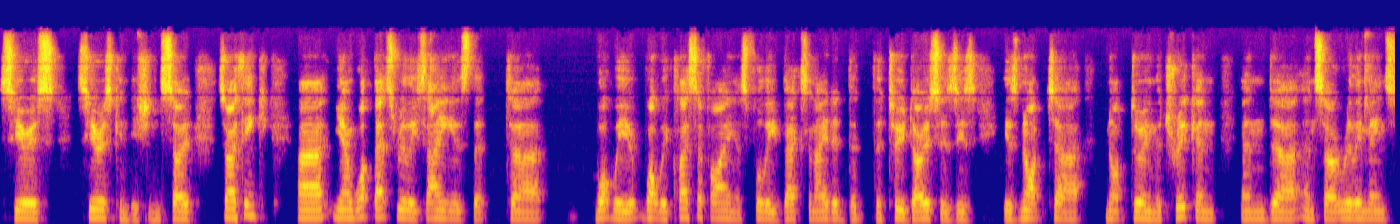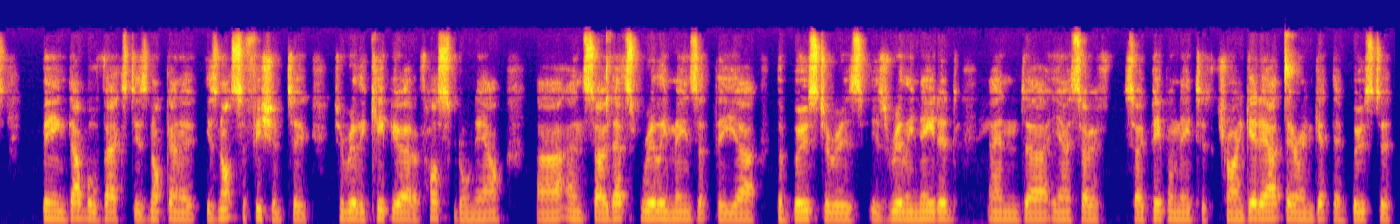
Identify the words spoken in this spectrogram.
serious serious conditions. So so I think uh, you know what that's really saying is that uh, what we what we're classifying as fully vaccinated, the, the two doses is is not uh, not doing the trick, and and uh, and so it really means being double vaxxed is not going to is not sufficient to to really keep you out of hospital now. Uh, and so that's really means that the uh, the booster is is really needed, and uh, you know so if, so people need to try and get out there and get their booster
